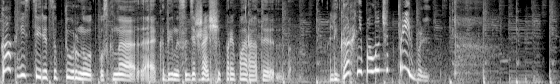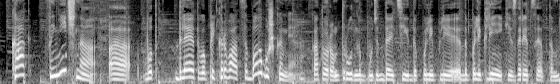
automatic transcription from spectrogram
Как вести рецептурный отпуск на э, кадыны, содержащие препараты? Олигарх не получит прибыль. Как цинично а, вот для этого прикрываться бабушками, которым трудно будет дойти до, полипле, до поликлиники за рецептом,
